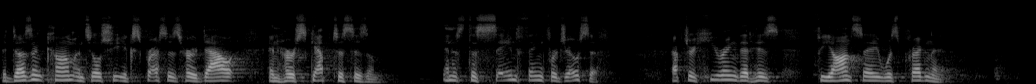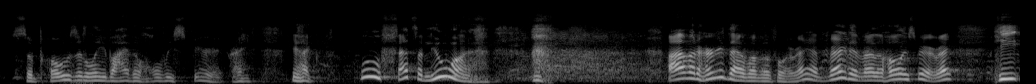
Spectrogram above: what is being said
It doesn't come until she expresses her doubt and her skepticism. And it's the same thing for Joseph. After hearing that his fiance was pregnant, supposedly by the Holy Spirit, right? You're like, oof, that's a new one. I haven't heard that one before, right? I'm pregnant by the Holy Spirit, right? He,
